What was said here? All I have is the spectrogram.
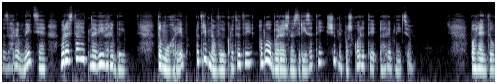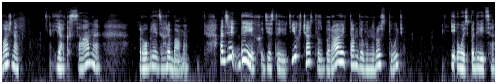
З грибниці виростають нові гриби, тому гриб потрібно викрутити або обережно зрізати, щоб не пошкодити грибницю. Погляньте уважно, як саме роблять з грибами. Адже де їх дістають? Їх часто збирають там, де вони ростуть. І ось, подивіться,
